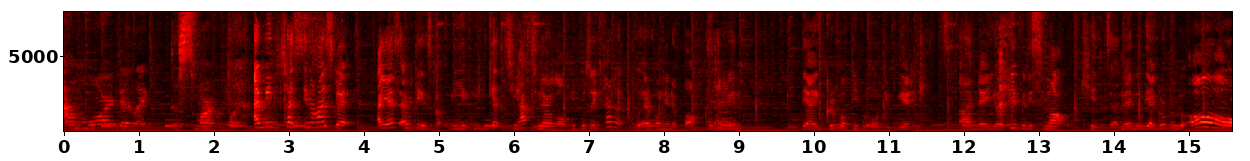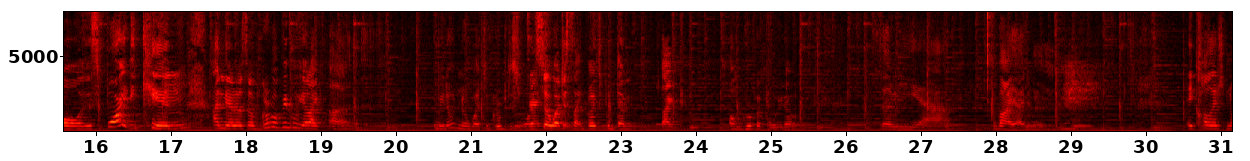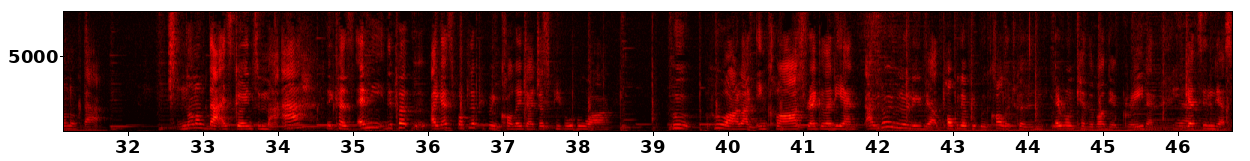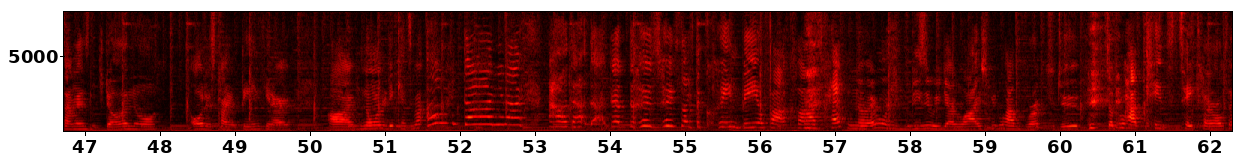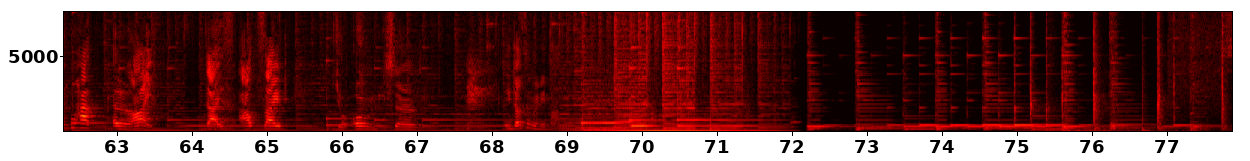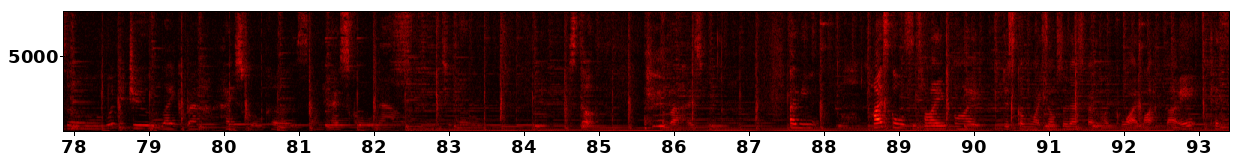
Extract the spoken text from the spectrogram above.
I'm more than like the smart one. I mean, because in high school, I guess everything is you, you get you have to know a lot of people, so you kind of put everyone in a box. I Mhm. mean, there are a group of people, oh, the weird kids, and then you have people, the smart kids, and then there are a group of people, oh, the sporty kids, Mhm. and there is a group of people you're like, uh, we don't know where to group this one, so we're just like going to put them like ungroupable, you know. So yeah, but I, I didn't. In college, none of that. None of that is going to matter because any the I guess popular people in college are just people who are who who are like in class regularly and I don't even know if they are popular people in college because everyone cares about their grade and Yeah. getting their assignments done or all those kind of things, you know. Uh, no one really cares about oh my god, you know, oh that that, that, that who's who's like the queen bee of our class. Heck no, everyone's busy with their lives. People have work to do. Some people have kids to take care of. Some people have a life that is outside your own. So it doesn't really matter. High school? Because I'm in high school now. I need to know stuff about high school. I mean, high school was the time I discovered myself, so that's kind of like what I like about it. Because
